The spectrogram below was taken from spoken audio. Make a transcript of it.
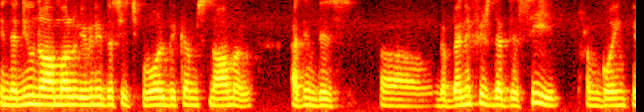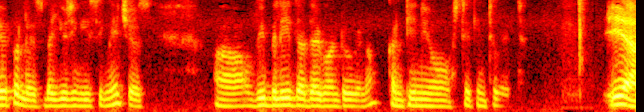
in the new normal, even if the world becomes normal, I think this uh, the benefits that they see from going paperless by using e-signatures, uh, we believe that they're going to you know continue sticking to it. Yeah,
